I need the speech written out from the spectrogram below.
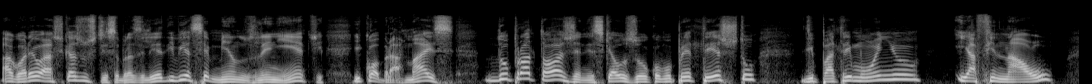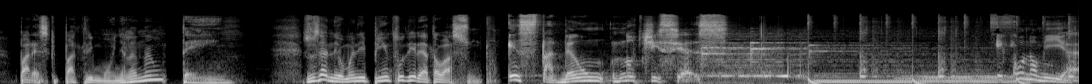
Agora, eu acho que a justiça brasileira devia ser menos leniente e cobrar mais do Protógenes, que a usou como pretexto de patrimônio e, afinal, parece que patrimônio ela não tem. José Neumann e Pinto, direto ao assunto. Estadão Notícias. Economia.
